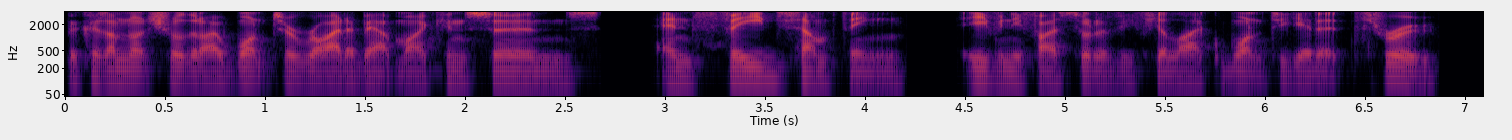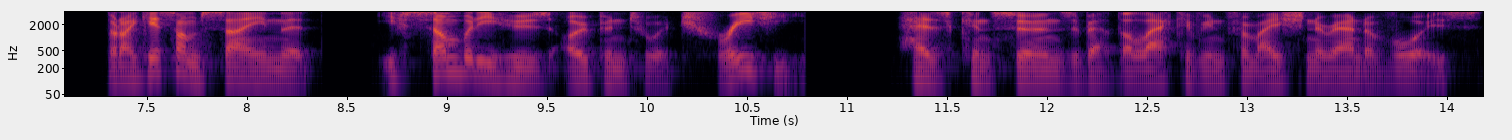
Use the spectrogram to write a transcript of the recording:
because I'm not sure that I want to write about my concerns and feed something, even if I sort of, if you like, want to get it through. But I guess I'm saying that if somebody who's open to a treaty has concerns about the lack of information around a voice,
